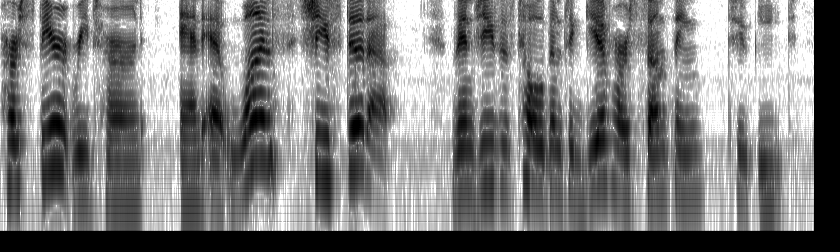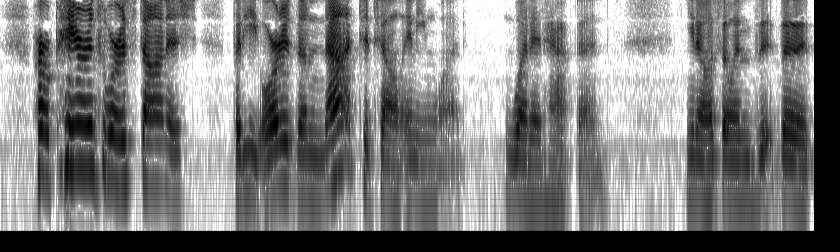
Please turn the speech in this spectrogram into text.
Her spirit returned, and at once she stood up. Then Jesus told them to give her something to eat. Her parents were astonished but he ordered them not to tell anyone what had happened. You know, so in the, the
